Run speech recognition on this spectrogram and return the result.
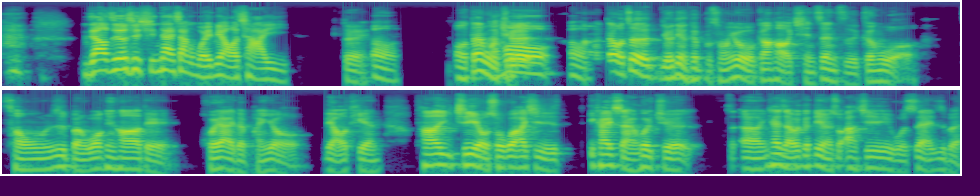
你知道，这就是心态上微妙的差异。对，嗯。哦，但我觉得，哦、呃，但我这有点可以补充，因为我刚好前阵子跟我从日本 working holiday 回来的朋友聊天，他其实也有说过，他其实一开始还会觉得，呃，一开始还会跟店员说啊，其实我是来日本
